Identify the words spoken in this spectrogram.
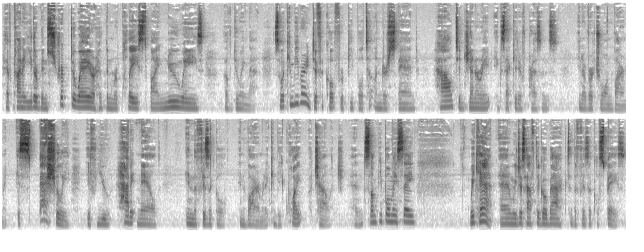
have kind of either been stripped away or have been replaced by new ways of doing that. So it can be very difficult for people to understand how to generate executive presence in a virtual environment, especially if you had it nailed in the physical environment. It can be quite a challenge. And some people may say, we can't, and we just have to go back to the physical space.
